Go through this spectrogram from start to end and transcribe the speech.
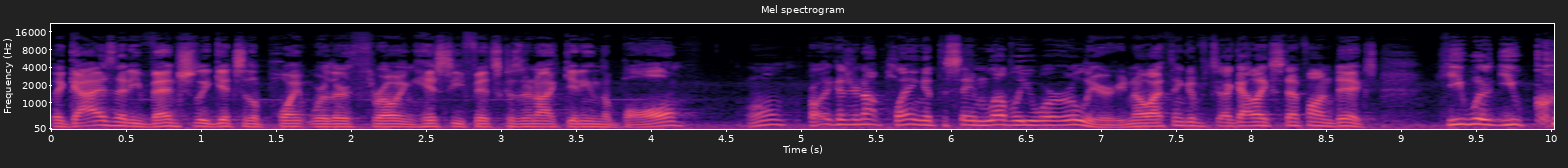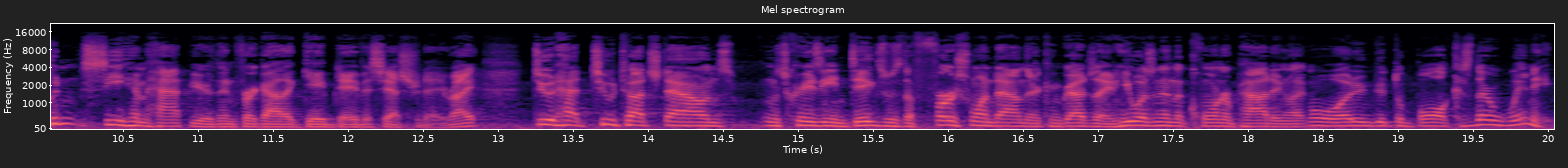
the guys that eventually get to the point where they're throwing hissy fits because they're not getting the ball. Well, probably because you're not playing at the same level you were earlier. You know, I think of a guy like Stefon Diggs he was you couldn't see him happier than for a guy like Gabe Davis yesterday, right? Dude had two touchdowns. It was crazy, and Diggs was the first one down there congratulating. He wasn't in the corner pouting like, "Oh, I didn't get the ball," because they're winning.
